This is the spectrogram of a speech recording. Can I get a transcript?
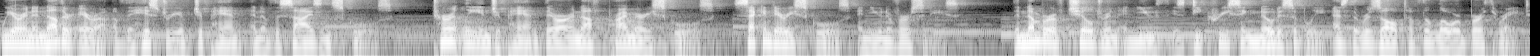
We are in another era of the history of Japan and of the Seisen schools. Currently in Japan, there are enough primary schools, secondary schools, and universities. The number of children and youth is decreasing noticeably as the result of the lower birth rate.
